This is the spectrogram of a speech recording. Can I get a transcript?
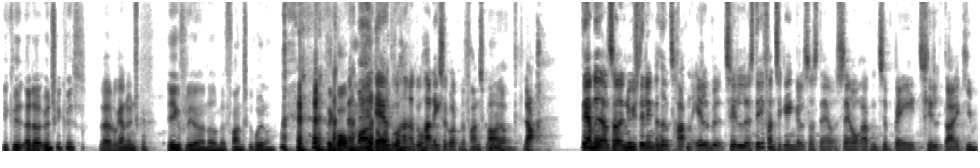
i quiz? Er der ønskequiz? Hvad vil du gerne ønske? Ikke flere noget med franske rytter. det går meget Ja, dårligt du for har, du har det ikke så godt med franske rytter. Nå, dermed altså en ny stilling, der hedder 13-11 til Stefan til gengæld, så serveretten tilbage til dig, Kim.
